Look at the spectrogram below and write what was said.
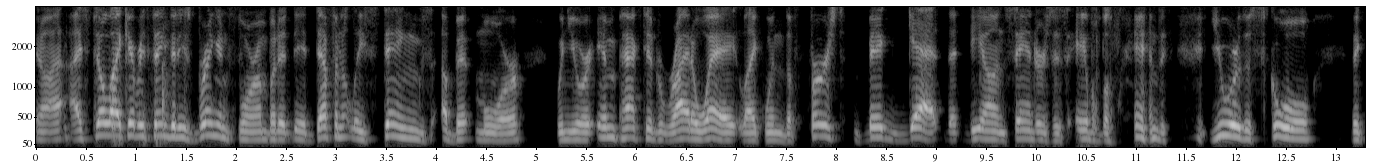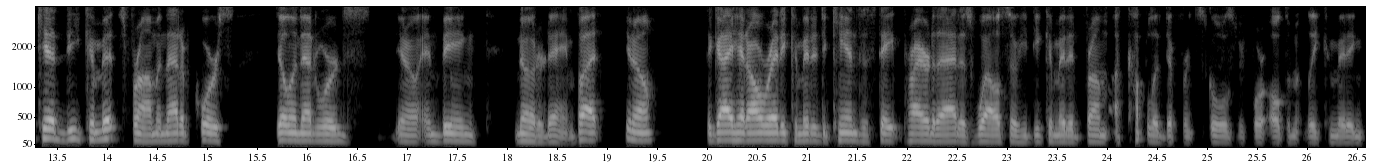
you know, I, I still like everything that he's bringing for him, but it, it definitely stings a bit more when you are impacted right away. Like when the first big get that Deion Sanders is able to land, you are the school the kid decommits from. And that, of course, Dylan Edwards, you know, and being Notre Dame. But, you know, the guy had already committed to Kansas State prior to that as well. So he decommitted from a couple of different schools before ultimately committing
